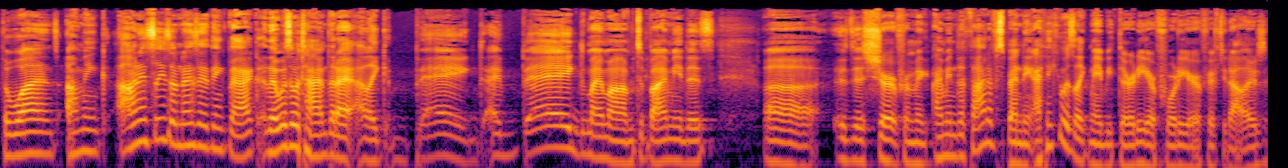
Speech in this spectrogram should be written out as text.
the ones i mean honestly sometimes i think back there was a time that i, I like begged i begged my mom to buy me this uh this shirt from i mean the thought of spending i think it was like maybe 30 or 40 or 50 dollars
